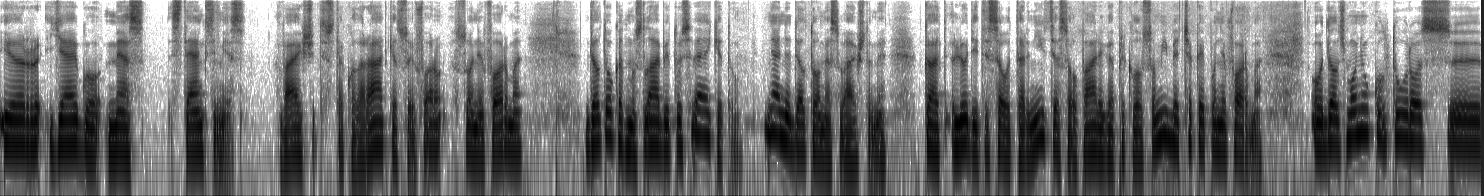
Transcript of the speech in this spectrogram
Ir jeigu mes stengsimės vaikščioti su ta koloratkė, su, su uniforma, dėl to, kad mus labytų sveikytų. Ne, ne dėl to mes vaikštome, kad liudyti savo tarnystę, savo pareigą, priklausomybę čia kaip uniforma. O dėl žmonių kultūros, e,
